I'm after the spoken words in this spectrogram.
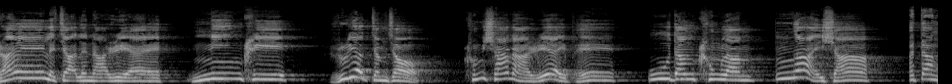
ไรละจะละนาเรไอนิงครีรู้ยกจำเจ้าครุมชานาเรไอเพอูดังครุงลำง่ายชาปตัง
